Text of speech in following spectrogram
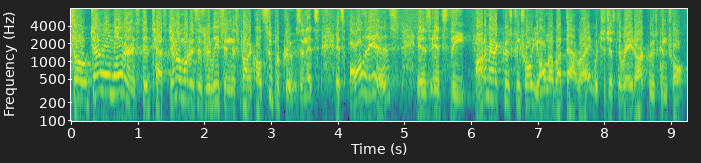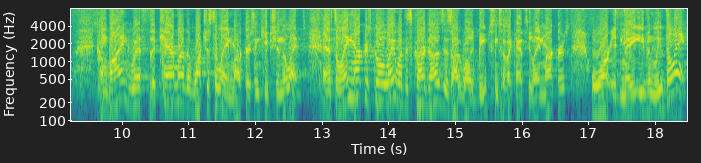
So General Motors did test. General Motors is releasing this product called Super Cruise, and it's it's all it is is it's the automatic cruise control. You all know about that, right? Which is just the radar cruise control, combined with the camera that watches the lane markers and keeps you in the lanes. And if the lane markers go away, what this car does is uh, well, it beeps and says I can't see lane markers, or it may even leave the lane.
